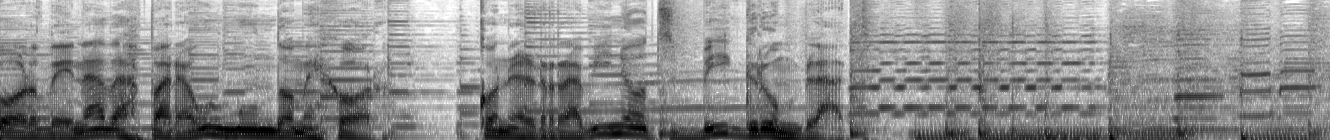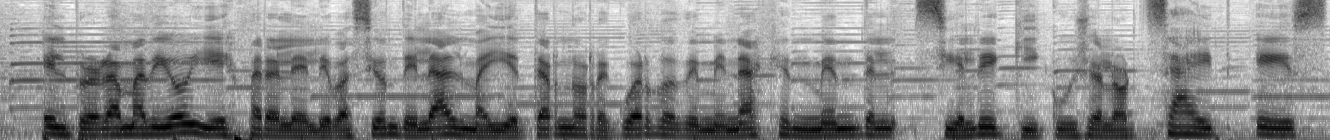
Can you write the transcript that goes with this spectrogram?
Coordenadas para un mundo mejor, con el rabino Tzvi Grumblat. El programa de hoy es para la elevación del alma y eterno recuerdo de Menachem Mendel Zielecki, cuyo Lord Zeit es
